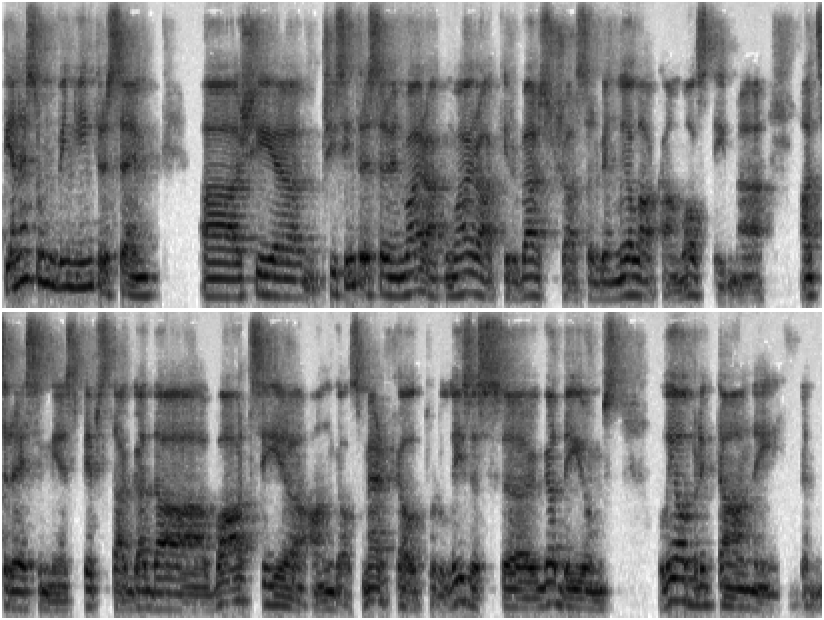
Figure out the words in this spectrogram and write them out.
pienesumu viņu interesēm. Šie, šīs intereses arvien vairāk un vairāk ir vērsušās ar vien lielākām valstīm. Atcerēsimies 15. gadā Vācija, Angels Merkel, tur Lizas gadījums, Lielbritānija, gan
